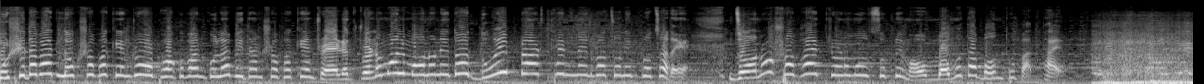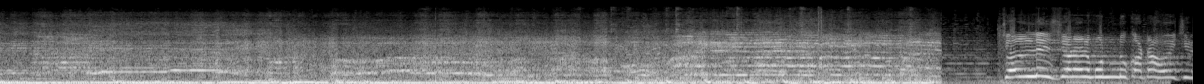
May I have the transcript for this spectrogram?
মুর্শিদাবাদ লোকসভা কেন্দ্র ও ভগবানগোলা বিধানসভা কেন্দ্রের তৃণমূল মনোনীত দুই প্রার্থীর নির্বাচনী প্রচারে জনসভায় তৃণমূল সুপ্রিমো মমতা বন্দ্যোপাধ্যায়। মুন্ডু কাটা হয়েছিল।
